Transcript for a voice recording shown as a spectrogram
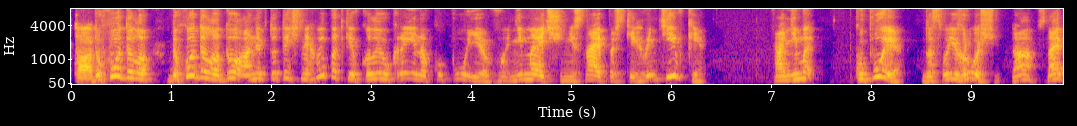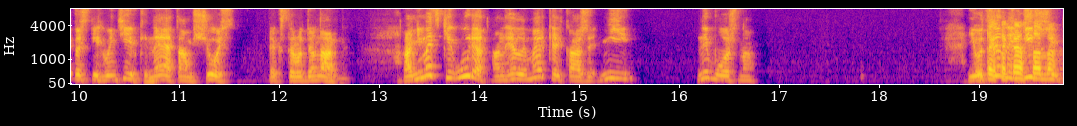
Так, Доходило, доходило до анекдотичних випадків, коли Україна купує в Німеччині снайперські гвинтівки, а Німе... купує за свої гроші да? снайперські гвинтівки, не там щось екстраординарне. А німецький уряд Ангели Меркель каже: ні, не можна. І Ну, оце так така найбільший... сама-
